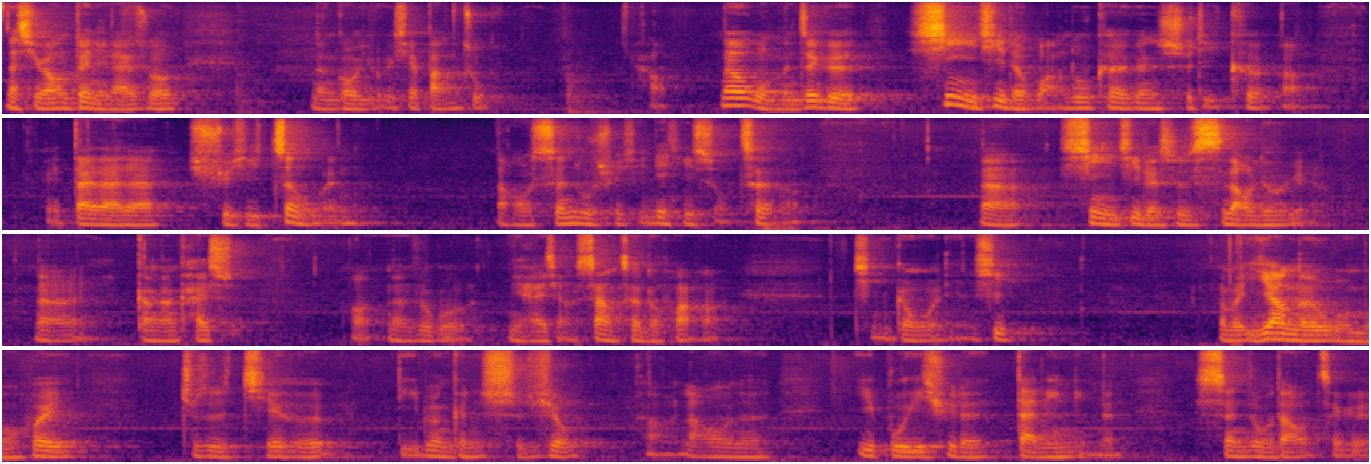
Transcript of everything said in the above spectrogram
那希望对你来说能够有一些帮助。那我们这个新一季的网络课跟实体课啊，带大家学习正文，然后深入学习练习手册啊。那新一季的是四到六月，那刚刚开始啊。那如果你还想上车的话啊，请跟我联系。那么一样呢，我们会就是结合理论跟实修啊，然后呢一步一趋的带领你呢深入到这个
